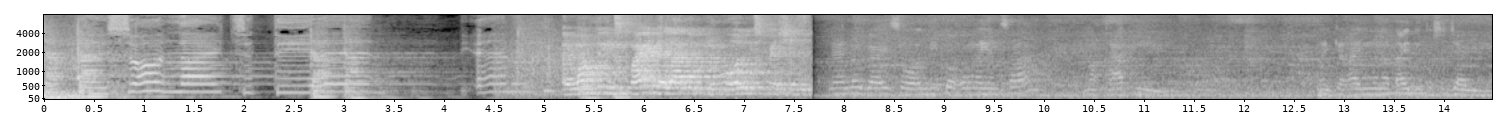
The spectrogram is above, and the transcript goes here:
I saw light at the end, the end of the I want to inspire a lot of people, especially Hello guys, so andito ako ngayon sa Makati. Nagkakain muna tayo dito sa Jollibee.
